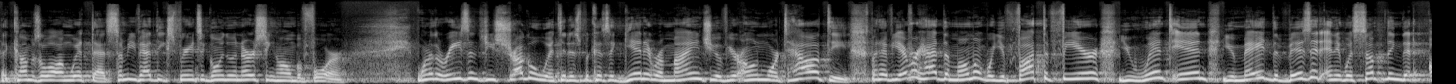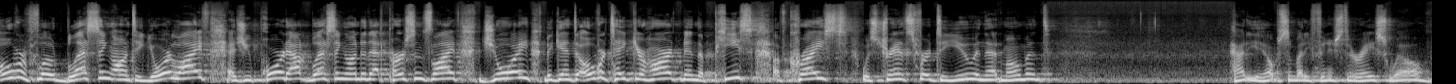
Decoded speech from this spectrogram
that comes along with that. Some of you have had the experience of going to a nursing home before. One of the reasons you struggle with it is because, again, it reminds you of of your own mortality. But have you ever had the moment where you fought the fear, you went in, you made the visit, and it was something that overflowed blessing onto your life as you poured out blessing onto that person's life? Joy began to overtake your heart, and the peace of Christ was transferred to you in that moment. How do you help somebody finish their race well?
